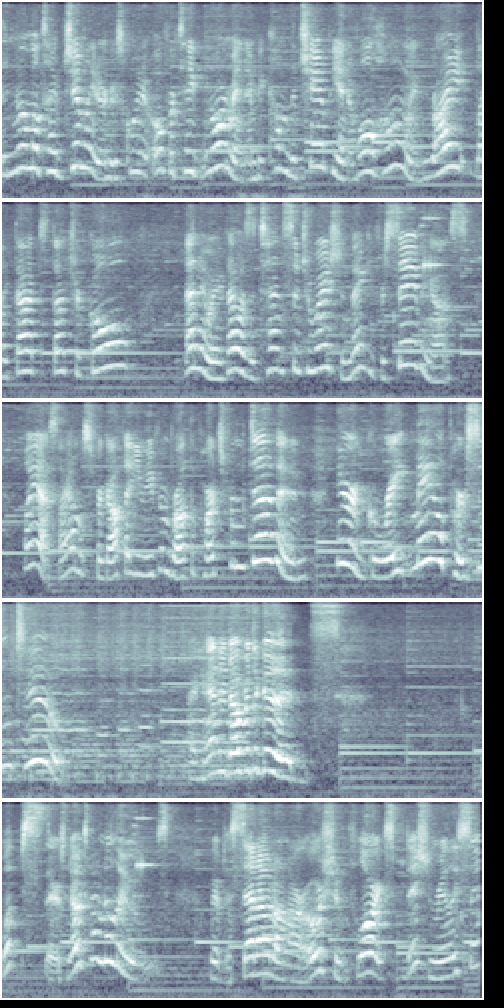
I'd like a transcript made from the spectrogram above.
The normal type gym leader who's going to overtake Norman and become the champion of all Hoenn, right? Like that's that's your goal? Anyway, that was a tense situation. Thank you for saving us. Oh yes, I almost forgot that you even brought the parts from Devon. You're a great mail person too. I handed over the goods. Whoops, there's no time to lose. We have to set out on our ocean floor expedition really soon.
